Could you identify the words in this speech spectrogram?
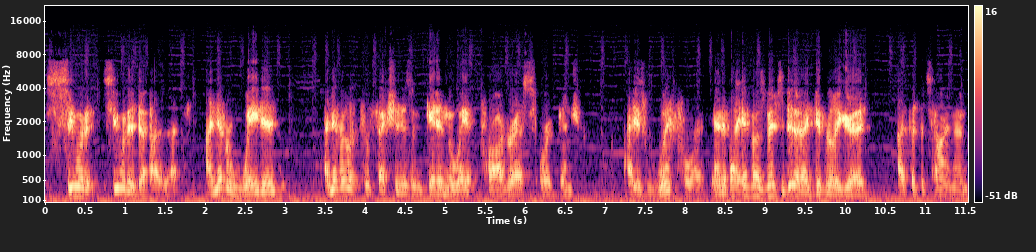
See what it see what it does. I, I never waited. I never let perfectionism get in the way of progress or adventure. I just went for it. And if I if I was meant to do it, I'd get really good. I put the time in.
